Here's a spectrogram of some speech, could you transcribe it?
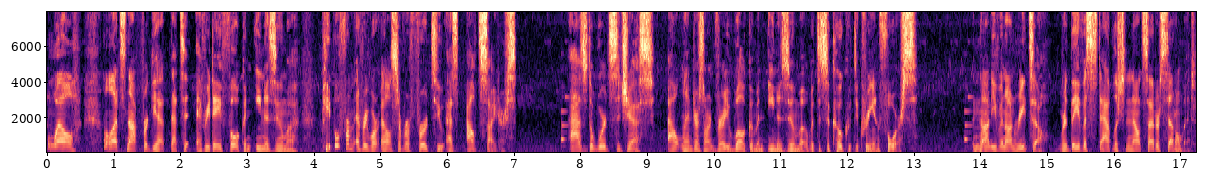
Well, let's not forget that to everyday folk in Inazuma, people from everywhere else are referred to as outsiders. As the word suggests, outlanders aren't very welcome in Inazuma with the Sakoku Decree in force. Not even on Ritou, where they've established an outsider settlement.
